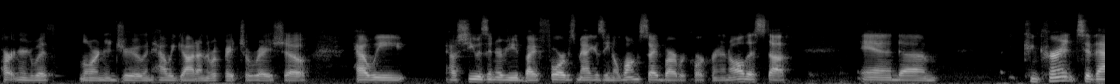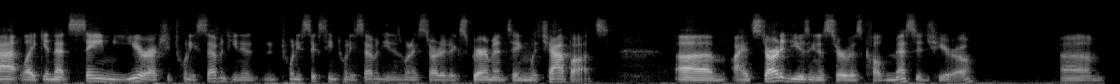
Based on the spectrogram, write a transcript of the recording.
partnered with Lauren and Drew, and how we got on the Rachael Ray show, how we, how she was interviewed by Forbes magazine alongside Barbara Corcoran, and all this stuff, and um, concurrent to that, like in that same year, actually 2017, 2016, 2017 is when I started experimenting with chatbots. Um, I had started using a service called Message Hero. Um,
